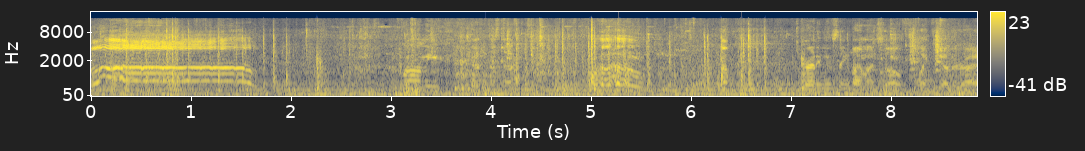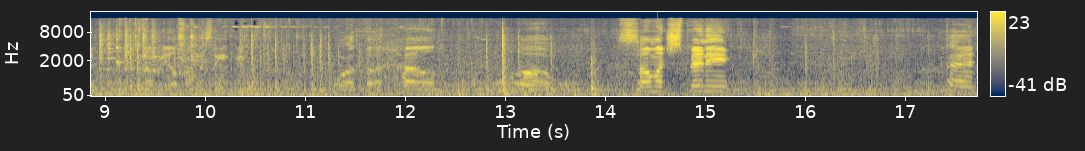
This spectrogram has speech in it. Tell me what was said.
Whoa! Mommy! Whoa! Riding this thing by myself, like the other ride. There's nobody else on this thing with me. What the hell? Whoa! So much spinny! And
